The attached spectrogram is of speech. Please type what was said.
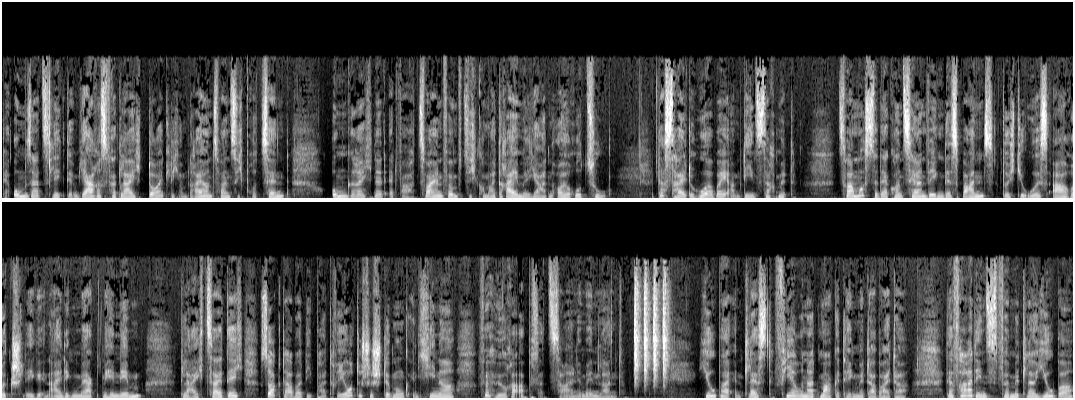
Der Umsatz legte im Jahresvergleich deutlich um 23 Prozent, umgerechnet etwa 52,3 Milliarden Euro zu. Das teilte Huawei am Dienstag mit. Zwar musste der Konzern wegen des Bands durch die USA Rückschläge in einigen Märkten hinnehmen, gleichzeitig sorgte aber die patriotische Stimmung in China für höhere Absatzzahlen im Inland. Uber entlässt 400 Marketingmitarbeiter. Der Fahrdienstvermittler Uber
